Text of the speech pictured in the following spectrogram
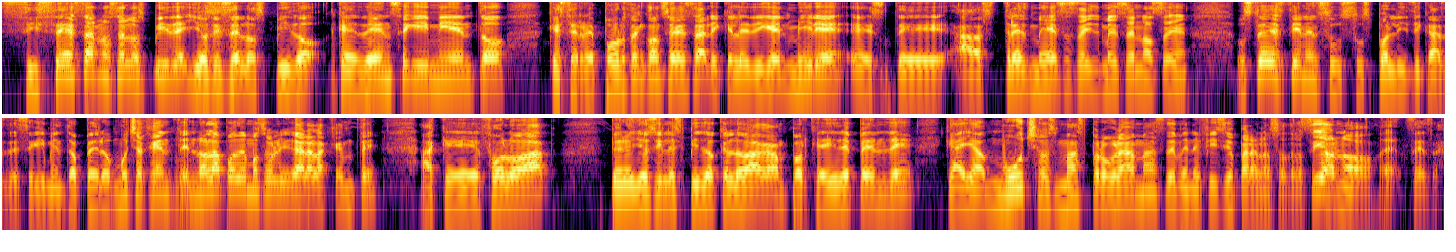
si César no se los pide, yo sí se los pido que den seguimiento, que se reporten con César y que le digan, mire, este, a tres meses, seis meses, no sé, ustedes tienen sus, sus políticas de seguimiento, pero mucha gente, no la podemos obligar a la gente a que follow up, pero yo sí les pido que lo hagan porque ahí depende que haya muchos más programas de beneficio para nosotros, ¿sí o no, eh, César?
